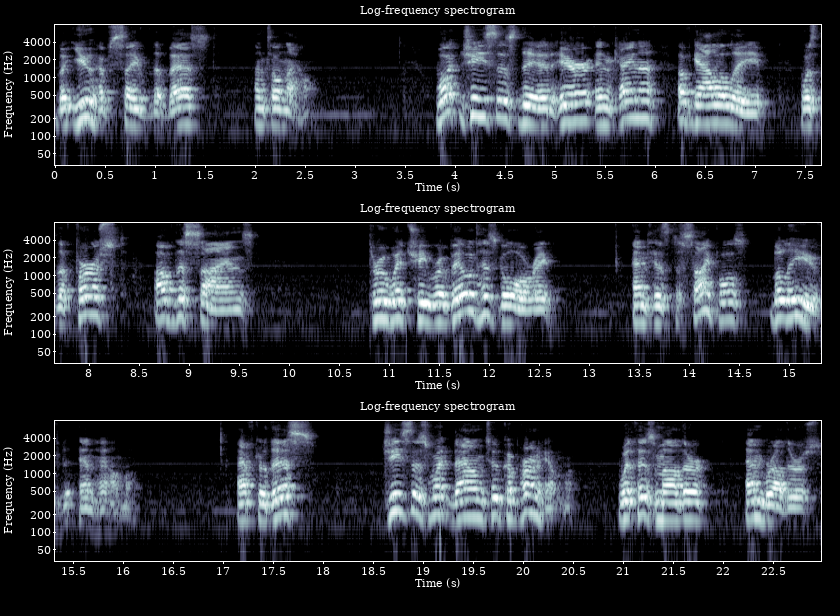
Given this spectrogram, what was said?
But you have saved the best until now. What Jesus did here in Cana of Galilee was the first of the signs through which he revealed his glory, and his disciples believed in him. After this, Jesus went down to Capernaum with his mother and brothers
